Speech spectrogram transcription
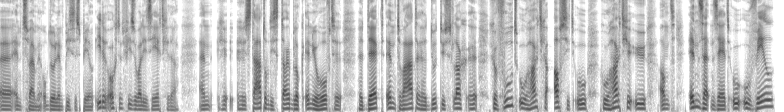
in het zwemmen op de Olympische Spelen. Iedere ochtend visualiseert je dat. En je, staat op die startblok in je hoofd. Je, duikt in het water. Je doet je slag. Je, je voelt hoe hard je afziet. Hoe, hoe hard je je aan het inzetten bent. Hoe, hoeveel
